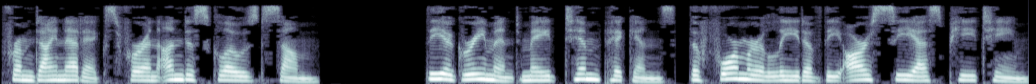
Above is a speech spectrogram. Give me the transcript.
from Dynetics for an undisclosed sum. The agreement made Tim Pickens, the former lead of the RCSP team,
